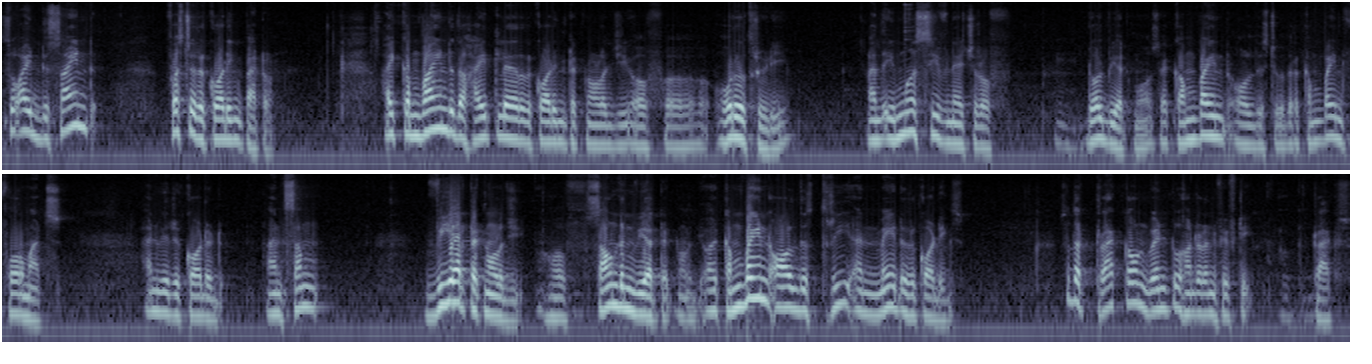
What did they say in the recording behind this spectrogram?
So, I designed first a recording pattern. I combined the height layer recording technology of uh, Auro 3D and the immersive nature of. Dolby Atmos. I combined all this together, combined formats and we recorded and some VR technology of sound and VR technology. I combined all these three and made recordings. So the track count went to 150 tracks.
